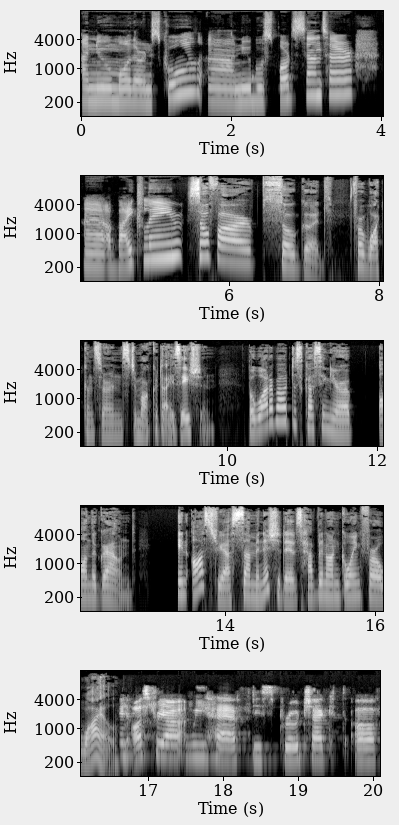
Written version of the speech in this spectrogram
A new modern school, a new sports center, uh, a bike lane. So far, so good for what concerns democratization. But what about discussing Europe on the ground? In Austria, some initiatives have been ongoing for a while. In Austria, we have this project of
